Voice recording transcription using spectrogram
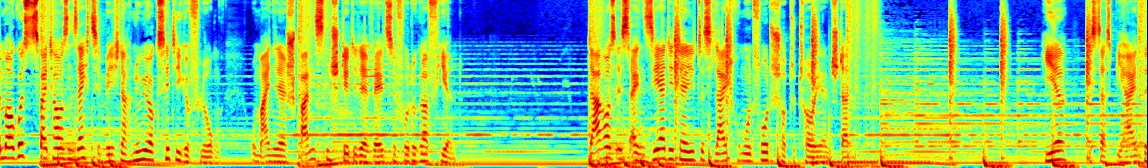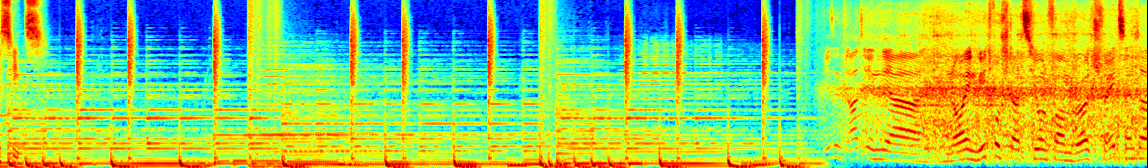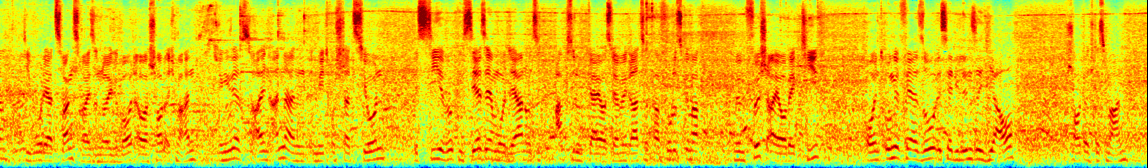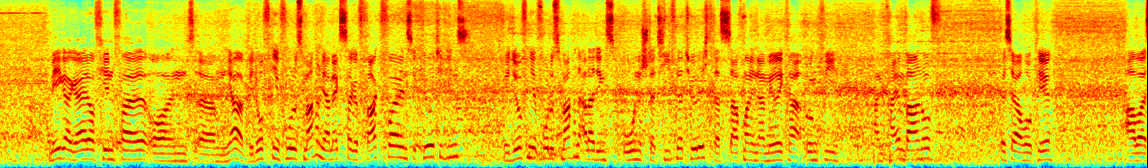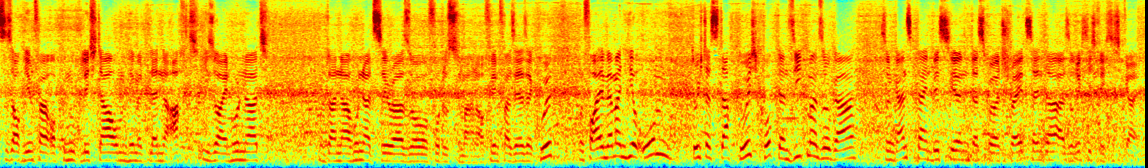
Im August 2016 bin ich nach New York City geflogen, um eine der spannendsten Städte der Welt zu fotografieren. Daraus ist ein sehr detailliertes Lightroom- und Photoshop-Tutorial entstanden. Hier ist das Behind the Scenes. Wir sind gerade in der neuen Metrostation vom World Trade Center. Die wurde ja zwangsweise neu gebaut, aber schaut euch mal an. Im Gegensatz zu allen anderen Metrostationen ist die hier wirklich sehr, sehr modern und sieht absolut geil aus. Wir haben hier gerade so ein paar Fotos gemacht mit dem Fisheye-Objektiv und ungefähr so ist ja die Linse hier auch. Schaut euch das mal an. Mega geil auf jeden Fall und ähm, ja, wir durften hier Fotos machen. Wir haben extra gefragt vorher den Security-Dienst. Wir dürfen hier Fotos machen, allerdings ohne Stativ natürlich. Das darf man in Amerika irgendwie an keinem Bahnhof. Ist ja auch okay. Aber es ist auf jeden Fall auch genug Licht da, um hier mit Blende 8, ISO 100 und dann einer 100 Zero so Fotos zu machen. Auf jeden Fall sehr, sehr cool. Und vor allem, wenn man hier oben durch das Dach durchguckt, dann sieht man sogar so ein ganz klein bisschen das World Trade Center. Also richtig, richtig geil.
